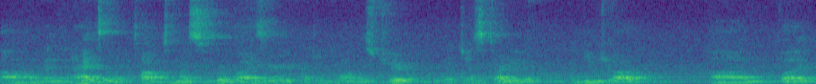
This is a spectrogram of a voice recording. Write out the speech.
um, and I had to like talk to my supervisor if I can go on this trip because I just started a, a new job. Um, but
